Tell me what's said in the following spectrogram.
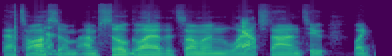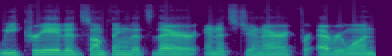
That's awesome. Yeah. I'm so mm-hmm. glad that someone latched yeah. on to like we created something that's there and it's generic for everyone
